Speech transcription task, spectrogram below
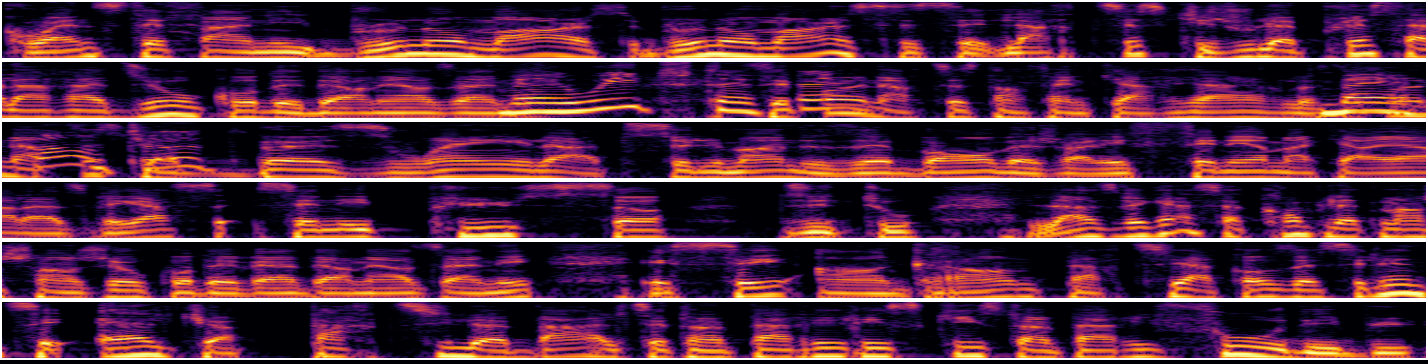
Gwen Stefani, Bruno Mars. Bruno Mars, c'est l'artiste qui joue le plus à la radio au cours des dernières années. Mais ben oui, tout à. C'est pas un artiste en fin de carrière. C'est ben, pas un artiste qui a besoin là, absolument de dire bon ben je vais aller finir ma carrière à Las Vegas. Ce n'est plus ça du tout. Las Vegas a complètement changé au cours des 20 dernières années et c'est en grande partie à cause de Céline. C'est elle qui a parti le bal. C'est un pari risqué, c'est un pari fou au début.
